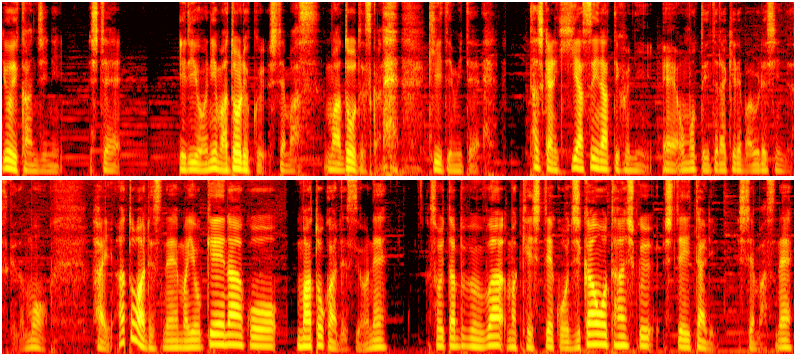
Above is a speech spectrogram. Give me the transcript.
良い感じにしているように、まあ、努力してます。まあ、どうですかね。聞いてみて。確かに聞きやすいなっていうふうに、え、思っていただければ嬉しいんですけども、はい。あとはですね、まあ、余計なこう間とかですよね。そういった部分は、まあ、決してこう時間を短縮していたりしてますね。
